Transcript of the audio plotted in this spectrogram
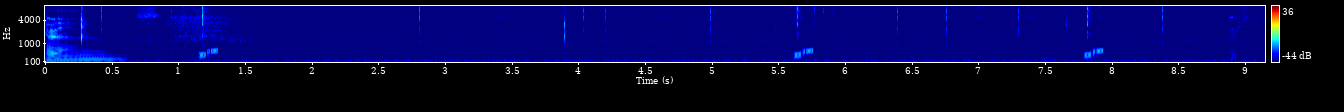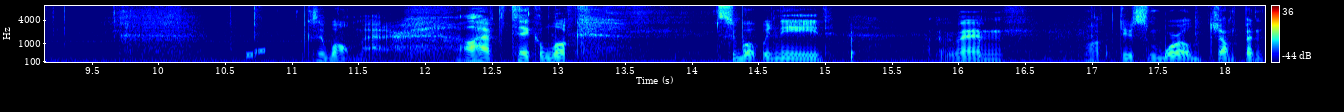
Cause Because it won't matter. I'll have to take a look, see what we need, and then we'll have to do some world jumping.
